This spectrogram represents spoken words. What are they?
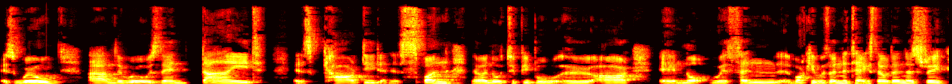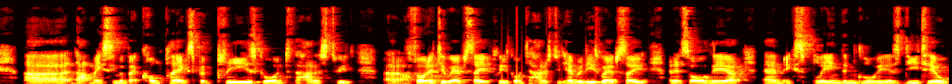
It's wool. Um, the wool is then dyed, it's carded, and it's spun. Now, I know to people who are uh, not within working within the textile industry, uh, that might seem a bit complex. But please go onto the Harris Tweed uh, Authority website. Please go onto Harris Tweed Hebrides website, and it's all there, um, explained in glorious detail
